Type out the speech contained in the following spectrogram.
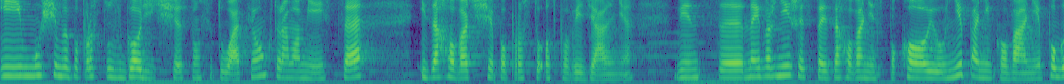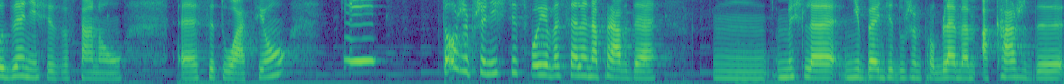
i musimy po prostu zgodzić się z tą sytuacją, która ma miejsce i zachować się po prostu odpowiedzialnie. Więc e, najważniejsze jest tutaj zachowanie spokoju, nie panikowanie, pogodzenie się z zastaną e, sytuacją i to, że przenieście swoje wesele naprawdę mm, myślę nie będzie dużym problemem, a każdy y,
